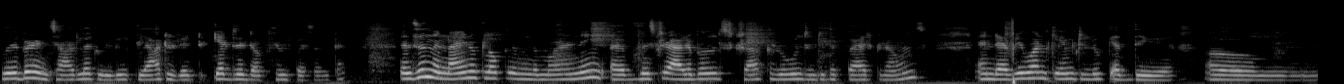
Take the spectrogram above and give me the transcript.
wilbur and charlotte will be glad to rid, get rid of him for some time. And then at nine o'clock in the morning uh, mr arable's truck rolled into the fairgrounds and everyone came to look at the um,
